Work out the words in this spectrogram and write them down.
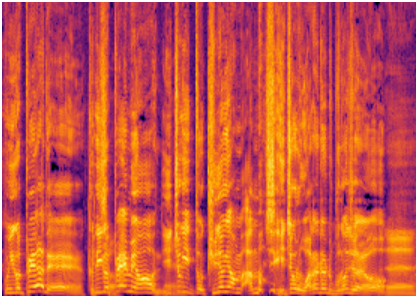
그럼 이걸 빼야 돼. 근데 이걸 그쵸. 네. 빼면 이쪽이 또 균형이 안, 안 맞으게 이쪽으로 와라르르 무너져요. 네.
